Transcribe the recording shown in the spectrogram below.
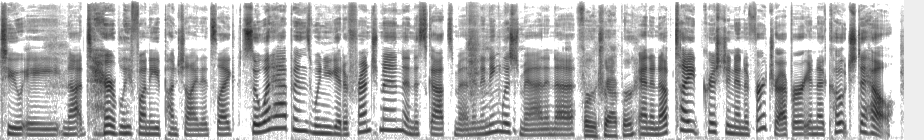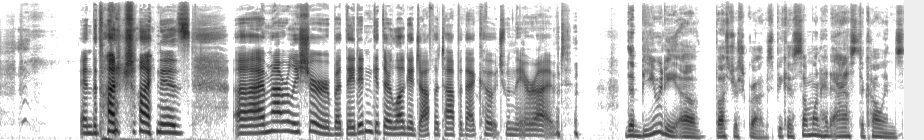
to a not terribly funny punchline. It's like, so what happens when you get a Frenchman and a Scotsman and an Englishman and a Fur trapper and an uptight Christian and a fur trapper in a coach to hell? And the punchline is, uh, I'm not really sure, but they didn't get their luggage off the top of that coach when they arrived. the beauty of Buster Scruggs, because someone had asked the Coens,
